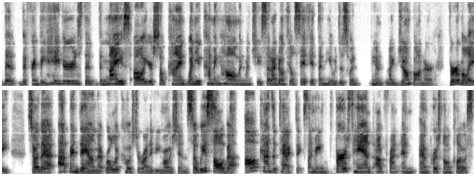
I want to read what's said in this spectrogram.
the different behaviors the the nice oh you're so kind. When are you coming home? And when she said i don't feel safe yet then he would just would you know like jump on her verbally so that up and down, that roller coaster ride of emotions. So we saw about all kinds of tactics. I mean, firsthand, up front, and, and personal and close.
